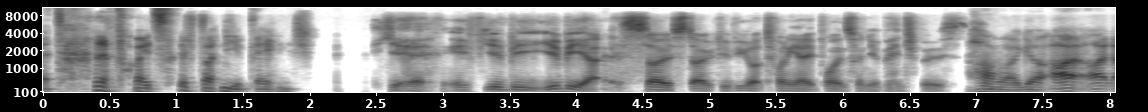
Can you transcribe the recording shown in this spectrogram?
a ton of points left on your bench. Yeah, if you'd be you'd be uh, so stoked if you got 28 points on your bench boost. Oh my god, I, I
